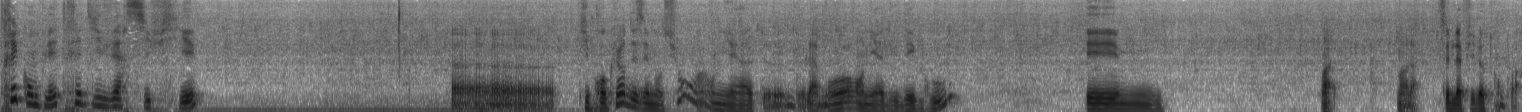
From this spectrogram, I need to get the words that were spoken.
très complet, très diversifié, euh, procure des émotions. Hein. On y a de, l'amour, on y a du dégoût. Et hum, ouais, voilà, c'est de la philo de comptoir.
